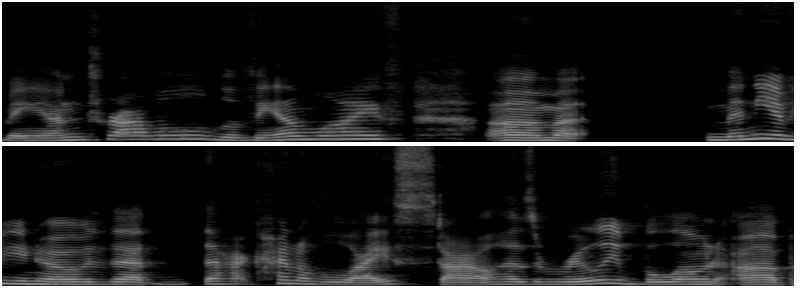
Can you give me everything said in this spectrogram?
van travel, the van life. Um, many of you know that that kind of lifestyle has really blown up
